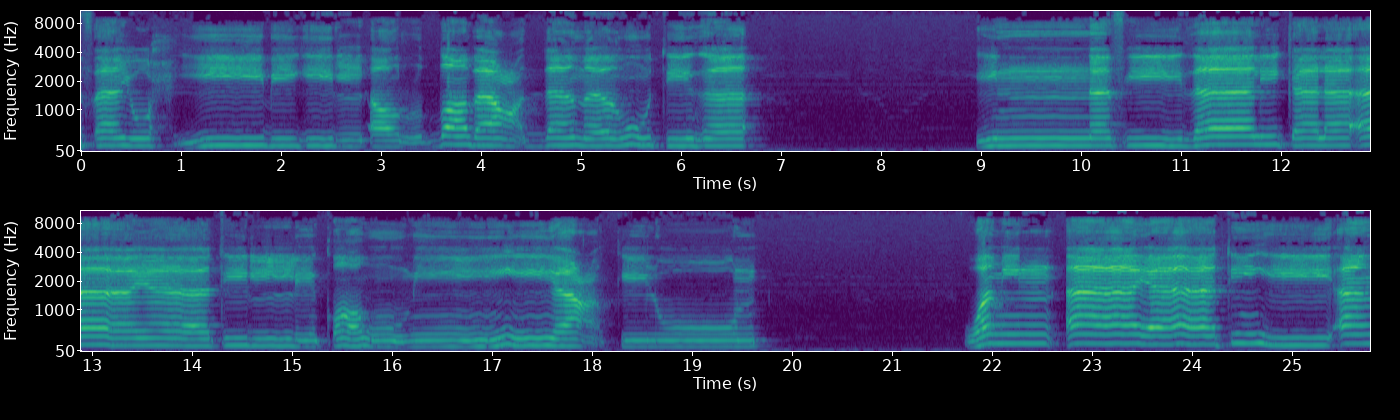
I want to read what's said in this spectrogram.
فيحيي به الأرض بعد موتها. إن في ذلك لآيات لقوم يعقلون. ومن آياته أن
